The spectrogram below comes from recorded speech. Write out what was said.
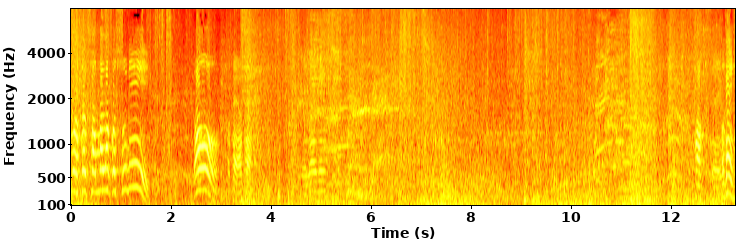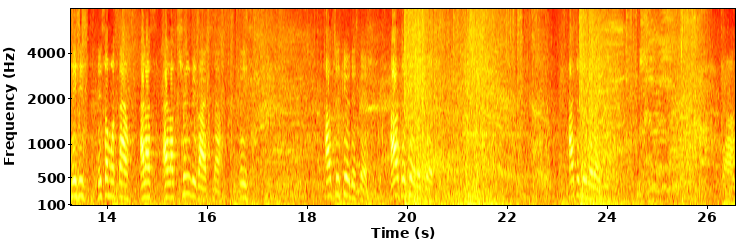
잠깐만 그 산말라고 순이 어 okay. Okay. 네네네 Toxic. Okay, he, he, he's almost down. I lost, I lost three revives now. Please. How to kill this bitch? How to kill this bitch? How to kill the racist? Yeah.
